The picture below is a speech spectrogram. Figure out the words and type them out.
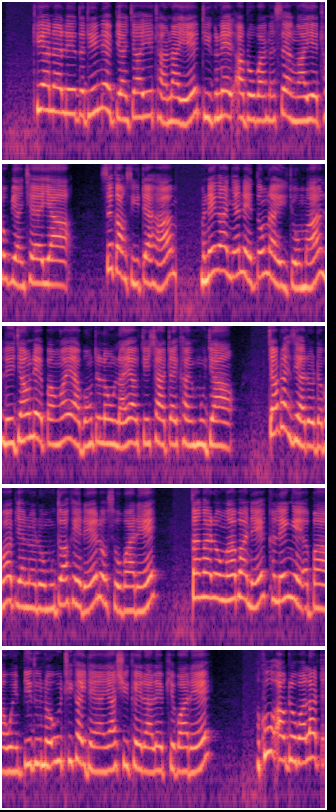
။ TNL သတင်းနဲ့ပြန်ကြားရေးဌာနရဲ့ဒီကနေ့အောက်တိုဘာ25ရက်ထုတ်ပြန်ချက်အရစစ်ကောင်စီတပ်ဟာမနေ့ကညနေ3နာရီကျော်မှာလေကြောင်းနဲ့ပေါင်900ဘုံတစ်လုံးလာရောက်ကြေချတိုက်ခိုက်မှုကြောင့်ကြောက်ထိုင်စရာတို့တပတ်ပြန်လွန်တော်မူသွားခဲ့တယ်လို့ဆိုပါတယ်။ တန်ဃာတော်၅ပါးနဲ့ကလင်းငယ်အပါအဝင်ပြည်သူနှုတ်ဦးထိခိုက်ဒဏ်ရာရရှိခဲ့တာလည်းဖြစ်ပါတယ်။အခုအောက်တိုဘာလ1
